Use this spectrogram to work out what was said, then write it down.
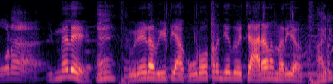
പോടാ. ഇന്നലെ? സുരയുടെ വീട്ടിൽ ആ കൂടോത്രം ചെയ്ത് വെച്ച ആരാണെന്നറിയോ? ആര്?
